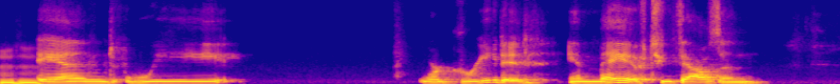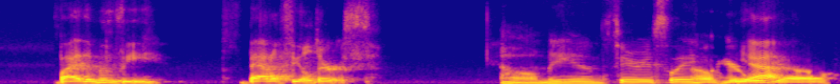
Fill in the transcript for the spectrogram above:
hmm and we were greeted in May of 2000 by the movie Battlefield Earth. Oh man, seriously? Oh, here Yeah. we go.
